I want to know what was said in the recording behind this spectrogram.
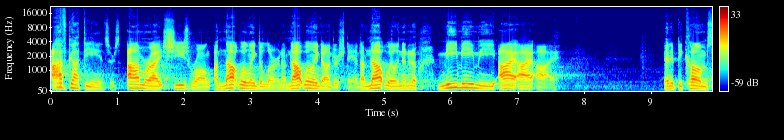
I've got the answers. I'm right. She's wrong. I'm not willing to learn. I'm not willing to understand. I'm not willing. No, no, no. Me, me, me. I, I, I. And it becomes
